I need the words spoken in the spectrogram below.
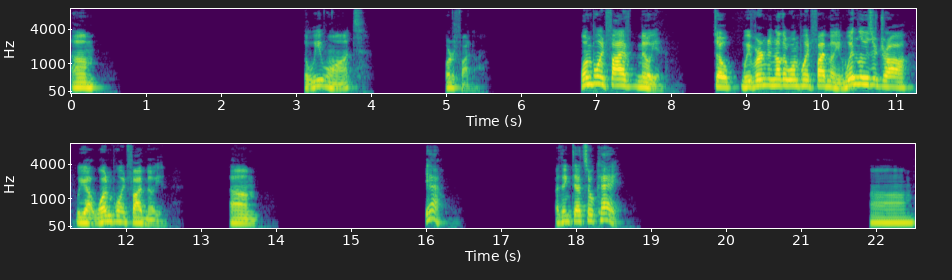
Um, so we want quarterfinal. 1.5 million. So we've earned another 1.5 million. Win, lose, or draw, we got 1.5 million. Um, yeah. I think that's okay. Um,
